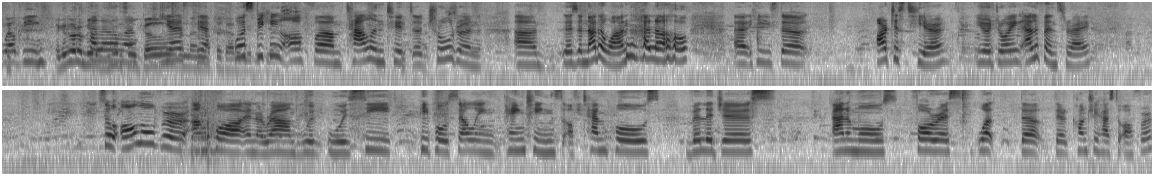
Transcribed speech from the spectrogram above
well-being. I can go to meet Hello, beautiful girls Yes, yeah. Well, speaking of um, talented uh, children, uh, there's another one. Hello, uh, he's the artist here. You're drawing elephants, right? So all over Angkor and around, we, we see people selling paintings of temples, villages, animals, forests, what the, their country has to offer.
